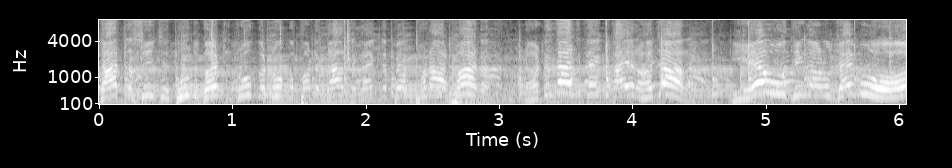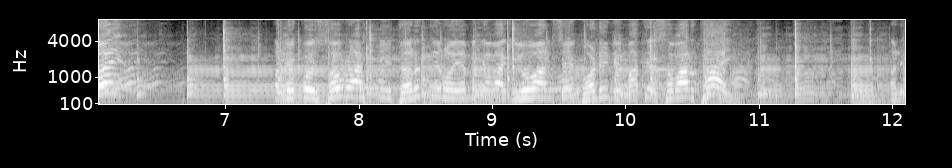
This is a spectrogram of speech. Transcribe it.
જાત સીચ ફૂટ ઘટ, ટૂક ટૂક હજાર. એવું ધીંગાણું જામ્યું હોય. અને કોઈ સૌરાષ્ટ્રની ધરતીનો એમ કહેવાય યુવાન છે, ઘોડીની માથે સવાર થાય. અને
